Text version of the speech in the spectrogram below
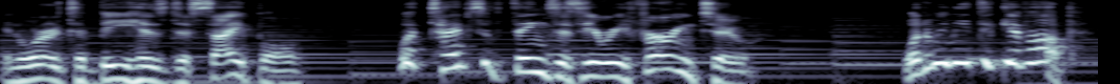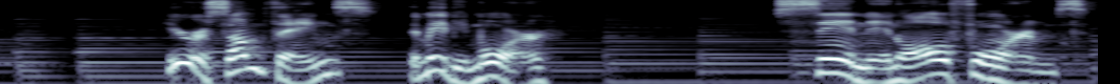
in order to be his disciple, what types of things is he referring to? What do we need to give up? Here are some things, there may be more. Sin in all forms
